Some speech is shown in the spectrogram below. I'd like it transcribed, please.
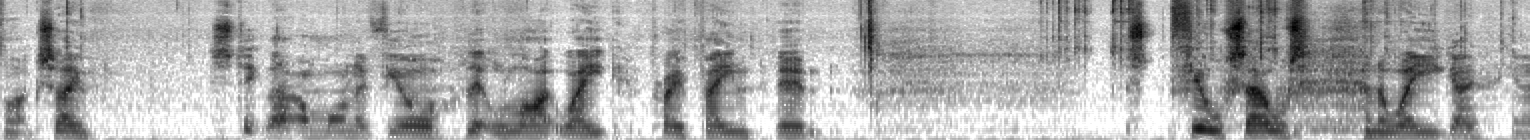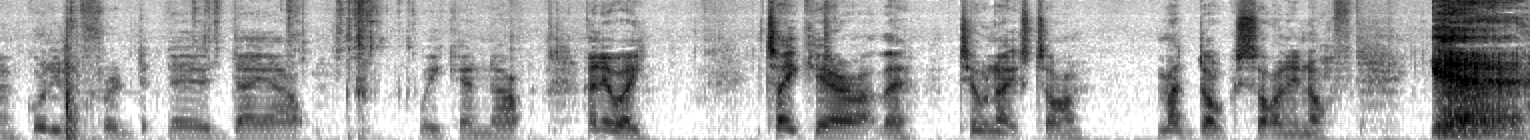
Like so. Stick that on one of your little lightweight propane um, fuel cells and away you go you know. Good enough for a day out weekend out. Anyway take care out there. Till next time. Mad dog signing off. Yeah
